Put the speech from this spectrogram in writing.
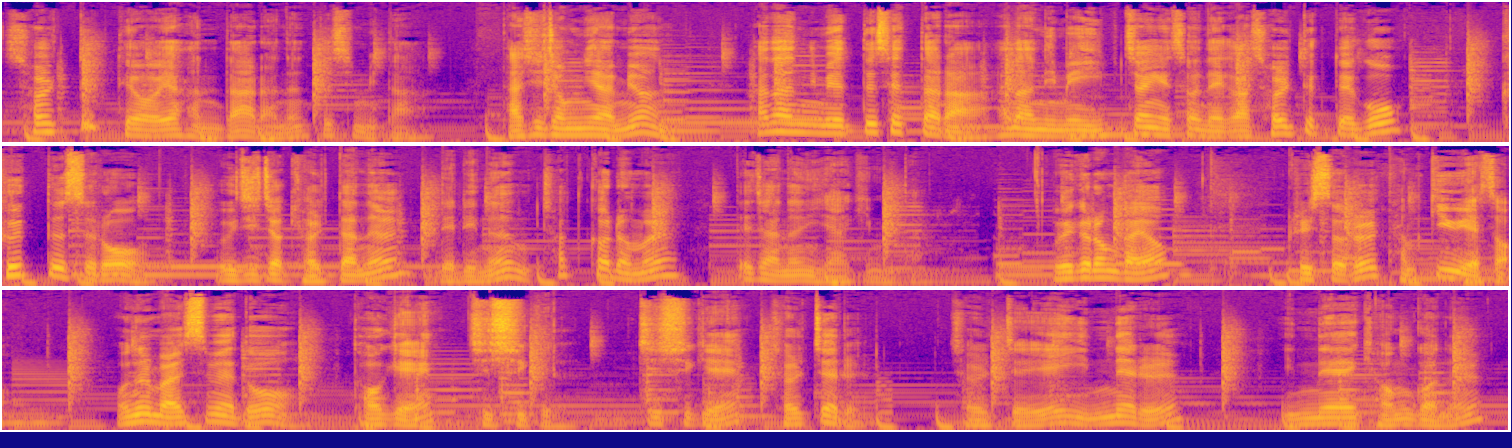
설득되어야 한다라는 뜻입니다. 다시 정리하면 하나님의 뜻에 따라 하나님의 입장에서 내가 설득되고 그 뜻으로 의지적 결단을 내리는 첫 걸음을 떼자는 이야기입니다. 왜 그런가요? 그리스도를 닮기 위해서 오늘 말씀에도 덕의 지식을, 지식의 절제를, 절제의 인내를, 인내의 경건을,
